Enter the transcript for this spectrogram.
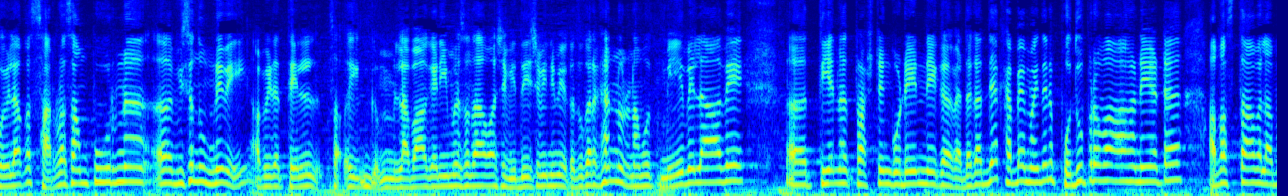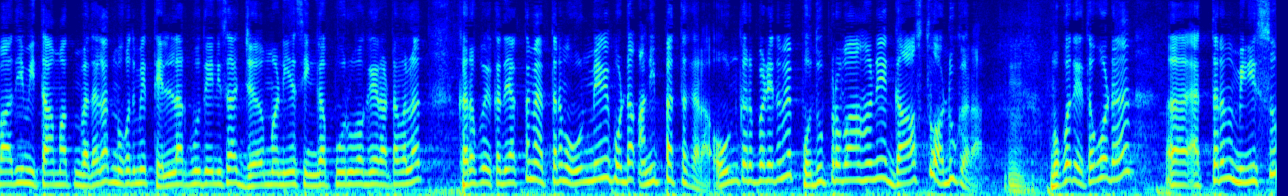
කොයිලාක සර්ව සම්පූර්ණ විසඳුම් නෙවෙයි. අපිට තෙල් ලබා ගැනීම සදවශ විදේශ විනිම එකතු කරගන්න නමුත් මේ වෙලාවේ තියෙන ප්‍රශ්ටෙන් ගොඩෙන් එක වැදගදයක් හැබැයි මයිතන පොදු ප්‍රවාහණයට අවස්ථාව ලබාදී ඉතාමත් වැදගත්. මොකද මේ තෙල් අර්බුදේ නිසා ජර්මණය සිංගපුරුවගේ රටවල වලත් කරපු එක දෙයක්තම ඇත්තම ඔවන් මේ පොඩ අනි පැත්ත කර. ඔවුන් කරපටේතම පොදු ප්‍රවාහණය ගාස්තු අඩු කර. මොකද එතකොට ඇත්තරම මිනිස්සු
